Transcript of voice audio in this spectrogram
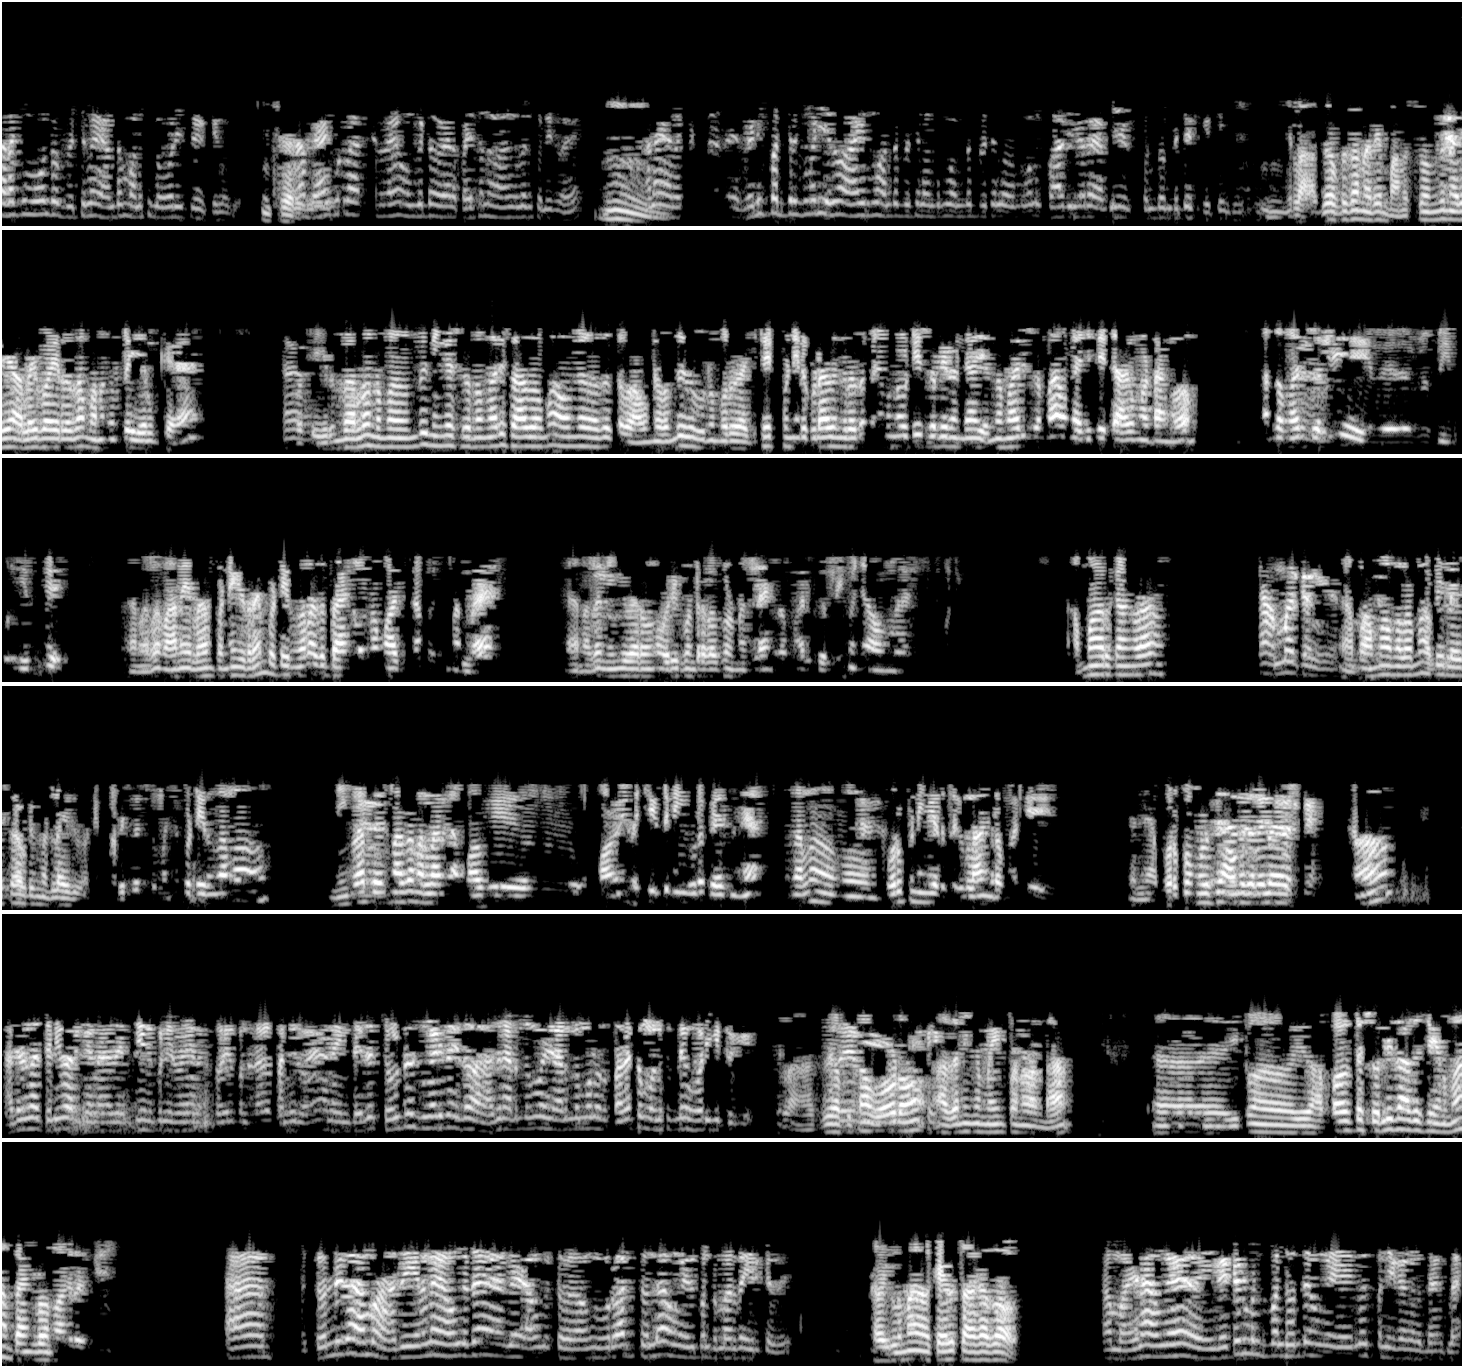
நடக்குமோன்ற பிரச்சனை அந்த மனசுல ஓடிட்டு இருக்கு எனக்கு. நான் பேங்க்ல இருக்கிறேன் உங்ககிட்ட வேற பைசா நான் வாங்கலன்னு சொல்லிடுவேன். ஆனா எனக்கு வெளிப்படுத்துறதுக்கு முன்னாடி ஏதோ ஆயிருமோ அந்த பிரச்சனை வந்துருமோ அந்த பிரச்சனை வருமோன்னு பாதி வேற அப்படியே கொண்டு வந்துட்டே இருக்கு இல்ல அது அப்படிதான் நிறைய மனசு வந்து நிறைய அலைபாயிரதா மனசுல இயல்க இருந்தாலும் நம்ம வந்து நீங்க சொன்ன மாதிரி சாதகமா அவங்க அவங்க வந்து நம்ம ஒரு அஜிடேட் பண்ணிடக்கூடாதுங்கிறத முன்னோட்டியே சொல்லிடுங்க எந்த மாதிரி சொன்னா அவங்க அஜிடேட் ஆக மாட்டாங்களோ அந்த மாதிரி சொல்லி இது இருக்கு. அதனால நானே எல்லாம் பண்ணிக்கிடுறேன். பட் இருந்தாலும் அது பேங்க்ல தான் மாற்றினா பிரச்சனை இல்லை. அதனால நீங்க வேற ஒன்றும் ஒரி பண்ற அளவுக்கு ஒண்ணும் இல்லைங்கிற மாதிரி சொல்லி கொஞ்சம் அவங்க அம்மா இருக்காங்களா? அம்மா இருக்காங்க. அப்ப அம்மா மூலமா அப்படி லேசா அப்படி மட்டும் இது பண்ணி அப்படி பட் இருந்தாலும் நீங்களா பேசினாதான் நல்லா இருக்கு அம்மாவுக்கு அம்மாவையும் வச்சுக்கிட்டு நீங்க கூட பேசுங்க. இருந்தாலும் பொறுப்பு நீங்க எடுத்துக்கலாங்கிற மாதிரி பொறுப்பு முழுசு அவங்க தலையில இருக்கேன் ஆ? அதுல நான் தெளிவா இருக்கேன். நான் அதை எப்படி இது பண்ணிடுவேன் எனக்கு தொழில் பண்றதால பண்ணிடுவேன். ஆனா இந்த இது சொல்றதுக்கு முன்னாடி தான் ஏதோ அது நடந்துமோ இது நடந்துமோ ஒரு பதட்டம் மனசுக்குள்ளே ஓடிக்கிட்டு இருக்கு. அது அப்படித்தான் ஓடும். அதை நீங்க மைண்ட் பண்ண வேண்டாம். இப்போ அப்பாவுக்கிட்ட சொல்லிதான் அதை செய்யணுமா? பேங்க் லோன் வாங்குறதுக்கு சொல்லிதான் ஆமா. அது என்னன்னா அவங்க தான் அது அவங்க அவங்க ஒரு வார்த்தை சொன்னா அவங்க இது பண்ற மாதிரி தான் இருக்குது. அது இல்லைன்னா கையெழுத்து ஆகாதோ? ஆமா ஏன்னா அவங்க ரிட்டர்மெண்ட் ஃபண்ட் வந்து அவங்க இன்வெஸ்ட் பண்ணிருக்காங்க பேங்க்ல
